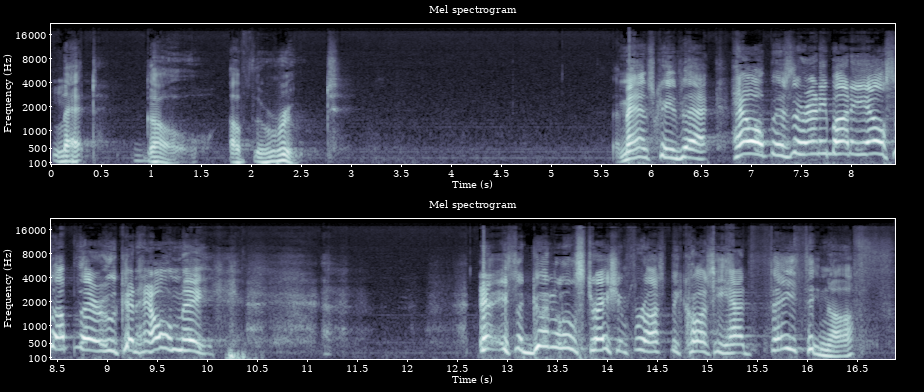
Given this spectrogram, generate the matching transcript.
Let go of the root. The man screams back, Help! Is there anybody else up there who can help me? It's a good illustration for us because he had faith enough.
